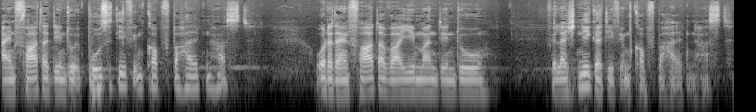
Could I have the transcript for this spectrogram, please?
ein Vater, den du positiv im Kopf behalten hast, oder dein Vater war jemand, den du vielleicht negativ im Kopf behalten hast.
